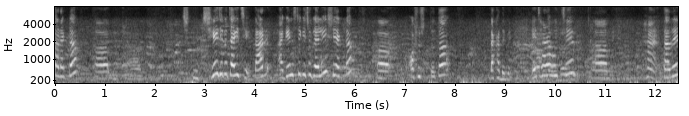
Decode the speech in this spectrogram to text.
তার একটা সে যেটা চাইছে, তার অ্যাগেনস্টে কিছু গেলেই সে একটা অসুস্থতা দেখা দেবে। এছাড়া হচ্ছে হ্যাঁ তাদের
